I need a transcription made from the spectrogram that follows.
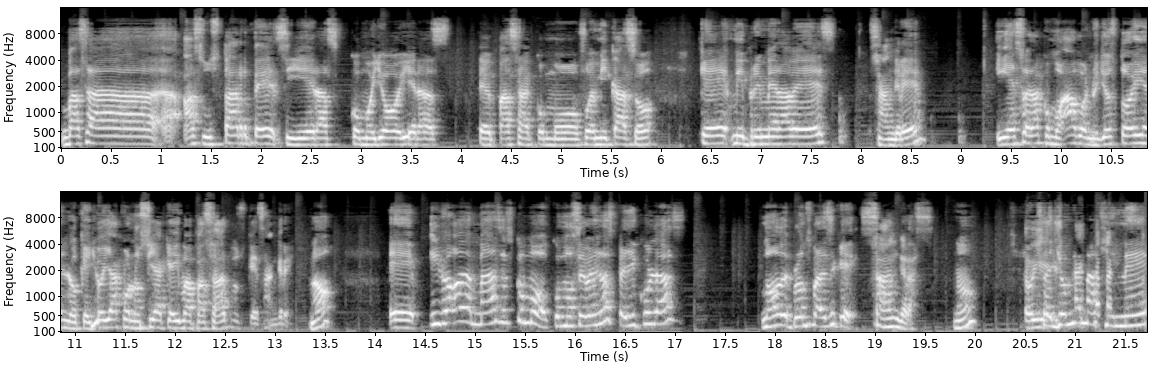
vas a asustarte si eras como yo y eras, te pasa como fue mi caso, que mi primera vez sangré y eso era como, ah, bueno, yo estoy en lo que yo ya conocía que iba a pasar, pues que sangré, ¿no? Eh, y luego además es como, como se ven en las películas, ¿no? De pronto parece que sangras, ¿no? o sea, yo me imaginé,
